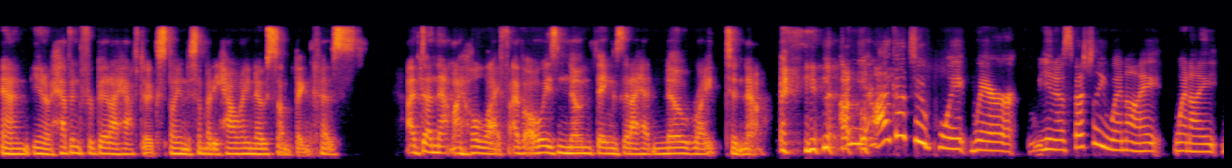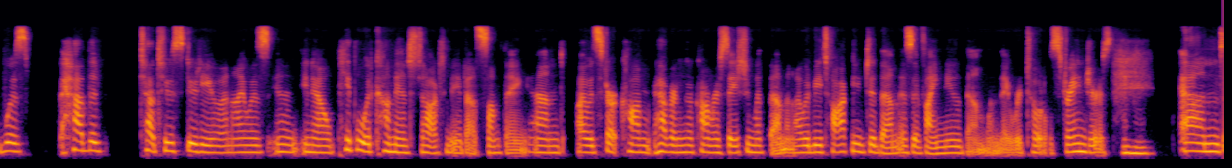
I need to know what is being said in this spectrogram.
And, you know, heaven forbid I have to explain to somebody how I know something because I've done that my whole life. I've always known things that I had no right to know. you know? I mean, I got to a point where, you know, especially when I when I was had the tattoo studio and I was in, you know, people would come in to talk to me about something and I would start com- having a conversation with them and I would be talking to them as if I knew them when they were total strangers. Mm-hmm. And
